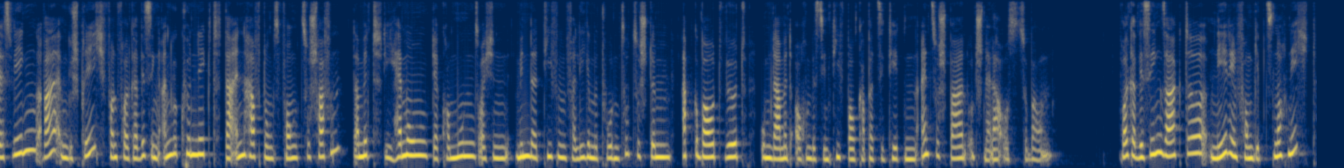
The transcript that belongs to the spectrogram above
Deswegen war im Gespräch von Volker Wissing angekündigt, da einen Haftungsfonds zu schaffen, damit die Hemmung der Kommunen, solchen minder tiefen Verlegemethoden zuzustimmen, abgebaut wird, um damit auch ein bisschen Tiefbaukapazitäten einzusparen und schneller auszubauen. Volker Wissing sagte, nee, den Fonds gibt es noch nicht,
